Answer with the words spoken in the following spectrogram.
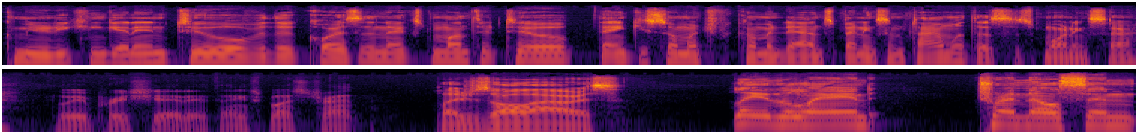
community can get into over the course of the next month or two. Thank you so much for coming down, spending some time with us this morning, sir. We appreciate it. Thanks much, Trent. Pleasure's all ours. Lay of the land, Trent Nelson.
